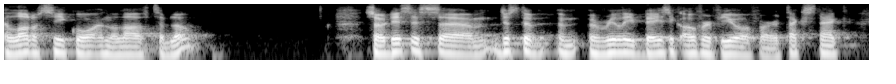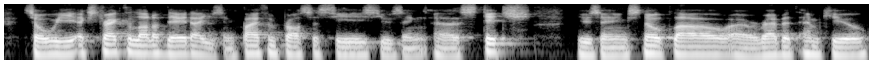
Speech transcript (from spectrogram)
a lot of SQL and a lot of Tableau. So this is um, just a, a, really basic overview of our tech stack. So we extract a lot of data using Python processes, using uh, Stitch, using Snowplow, uh, RabbitMQ.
